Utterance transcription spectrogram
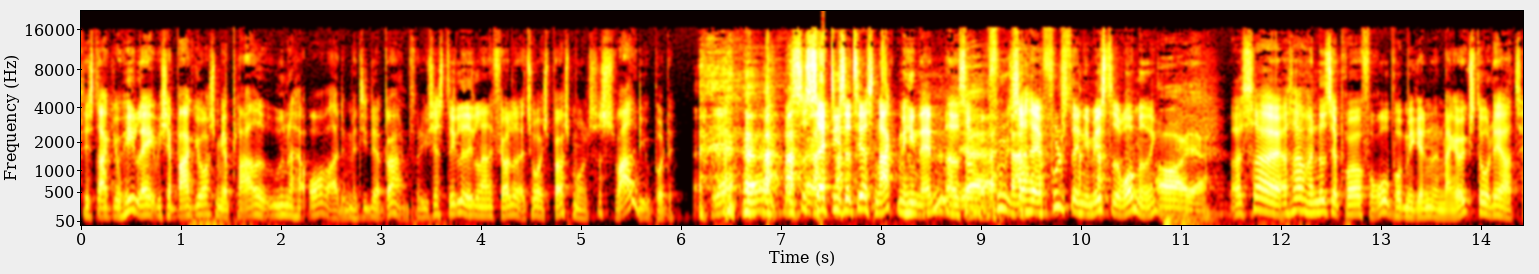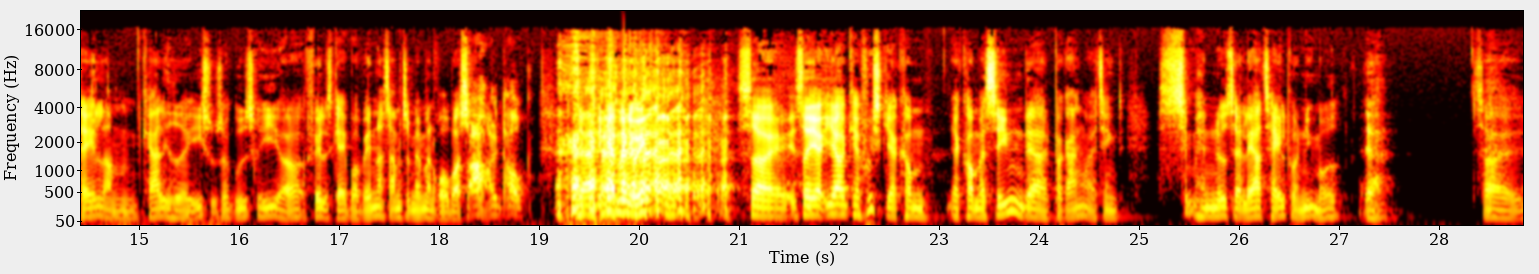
det stak jo helt af, hvis jeg bare gjorde, som jeg plejede, uden at have overvejet det med de der børn. Fordi hvis jeg stillede et eller andet fjollet retorisk spørgsmål, så svarede de jo på det. Ja. og så satte de sig til at snakke med hinanden, og så, fu- så havde jeg fuldstændig mistet rummet. Ikke? Oh, ja. Og, så, og så er man nødt til at prøve at få ro på dem igen, men man kan jo ikke stå der og tale om kærlighed af Jesus og Guds rige og fællesskab og venner, samtidig med, at man råber, så hold dog! Altså, Det, det kan man jo ikke. Så, så jeg, jeg kan huske, at jeg kom, jeg kom af scenen der et par gange, og jeg tænkte, simpelthen nødt til at lære at tale på en ny måde. ja. Så, øh,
